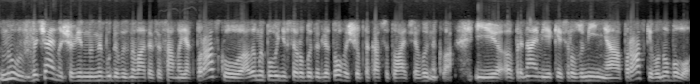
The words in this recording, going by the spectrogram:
Ну, звичайно, що він не буде визнавати це саме як поразку, але ми повинні все робити для того, щоб така ситуація виникла, і е, принаймні якесь розуміння поразки воно було.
